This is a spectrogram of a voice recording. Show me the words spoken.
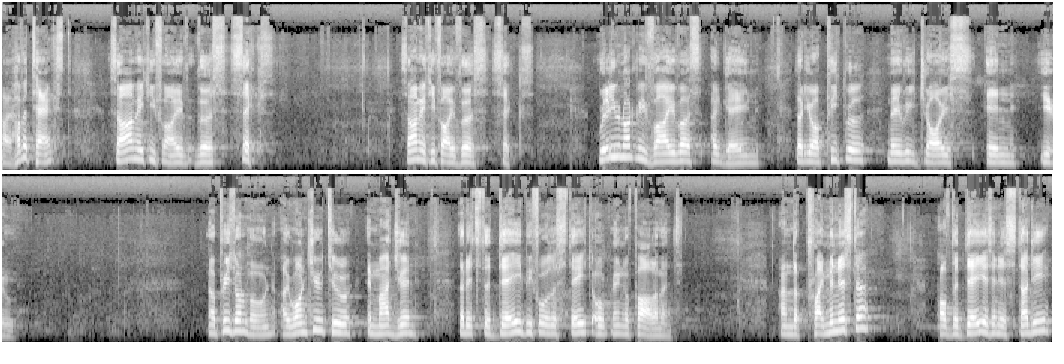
I have a text, Psalm 85, verse 6. Psalm 85, verse 6. Will you not revive us again, that your people may rejoice in you? Now, please don't moan. I want you to imagine that it's the day before the state opening of Parliament. And the Prime Minister of the day is in his study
